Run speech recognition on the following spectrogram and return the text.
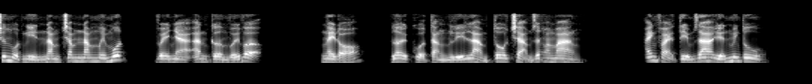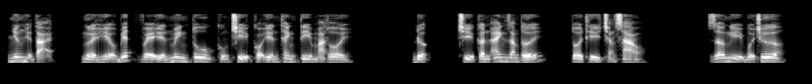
chương một nghìn năm trăm năm mươi mốt, về nhà ăn cơm với vợ. Ngày đó, lời của tằng lý làm tô chạm rất hoang mang. Anh phải tìm ra yến minh tu, nhưng hiện tại, người hiểu biết về yến minh tu cũng chỉ có yến thanh ti mà thôi. Được, chỉ cần anh giam tới, tôi thì chẳng sao. Giờ nghỉ buổi trưa,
